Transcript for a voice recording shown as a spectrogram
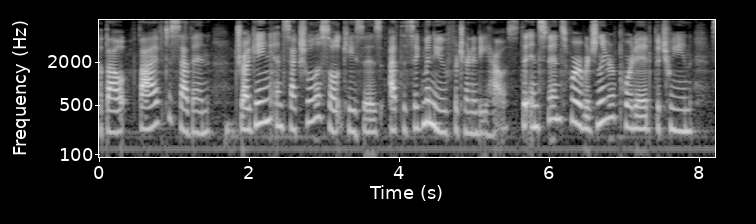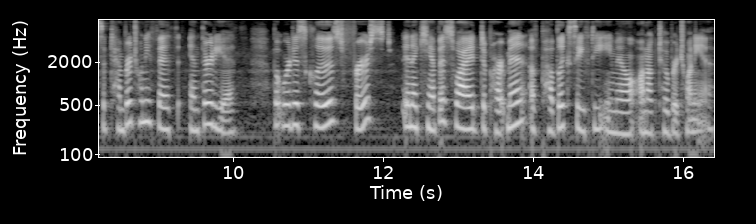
about five to seven drugging and sexual assault cases at the Sigma Nu fraternity house. The incidents were originally reported between September 25th and 30th, but were disclosed first in a campus wide Department of Public Safety email on October 20th.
